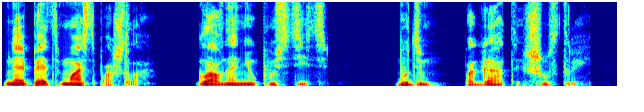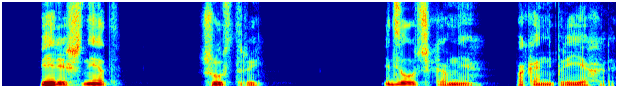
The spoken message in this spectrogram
У меня опять масть пошла. Главное не упустить. Будем богаты, шустрый. Веришь, нет? Шустрый. Иди лучше ко мне, пока не приехали.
